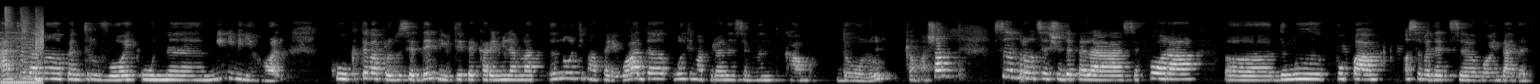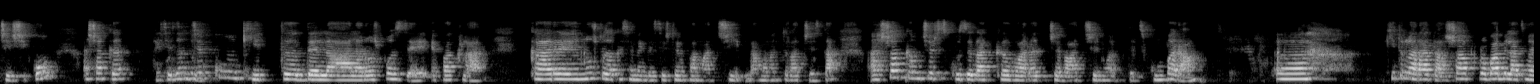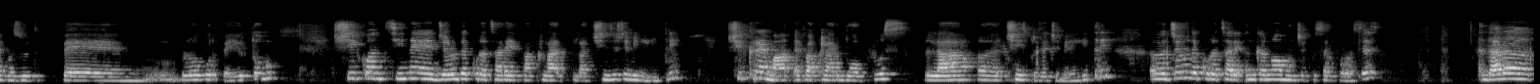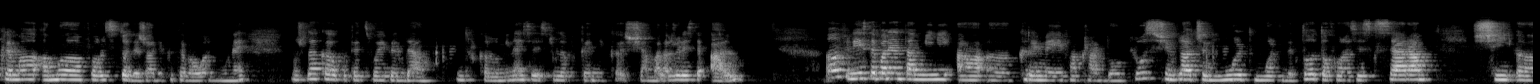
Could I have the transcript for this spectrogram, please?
astăzi am uh, pentru voi un uh, mini-mini haul cu câteva produse de beauty pe care mi le-am luat în ultima perioadă, ultima perioadă însemnând cam două luni, cam așa. Sunt produse și de pe la Sephora, uh, DM, Pupa, o să vedeți voi îndată ce și cum, așa că hai să încep cu un kit de la La Roche-Posay, Eva Clar, care nu știu dacă se mai găsește în farmacii la momentul acesta, așa că îmi cer scuze dacă vă arăt ceva ce nu mai puteți cumpăra. Uh, Kitul arată așa, probabil ați mai văzut pe bloguri, pe YouTube și conține gelul de curățare Efaclar la 50 de ml și crema Efaclar 2 Plus la 15 uh, ml. Uh, gelul de curățare încă nu am început să-l folosesc, dar uh, crema am folosit-o deja de câteva ori bune. Nu știu dacă puteți voi vedea, pentru că lumina este destul de puternică și ambalajul este alb. În fine, este varianta mini a uh, cremei Faclar 2 Plus și îmi place mult, mult de tot. O folosesc seara și uh,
